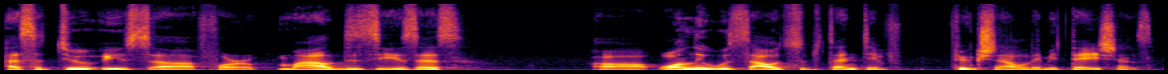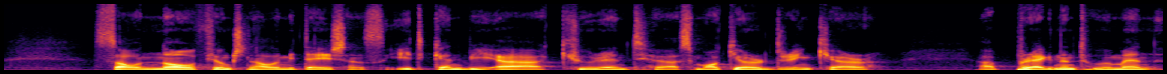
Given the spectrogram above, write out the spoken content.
ASA2 is uh, for mild diseases uh, only without substantive functional limitations. So no functional limitations. It can be a current uh, smoker, drinker, a pregnant woman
